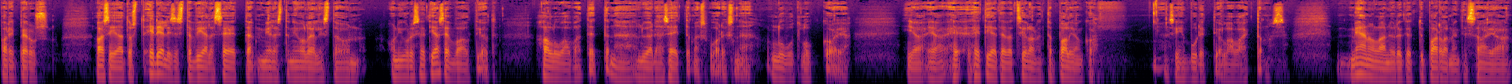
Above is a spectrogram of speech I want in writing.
pari perusasiaa. Tuosta edellisestä vielä se, että mielestäni oleellista on, on juuri se, että jäsenvaltiot – haluavat, että nämä lyödään seitsemäksi vuodeksi nämä luvut lukkoon ja, ja, ja he, he tietävät silloin, että paljonko siihen budjetti ollaan laittamassa. Mehän ollaan yritetty parlamentissa ajaa,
